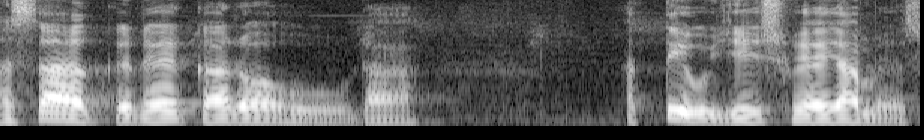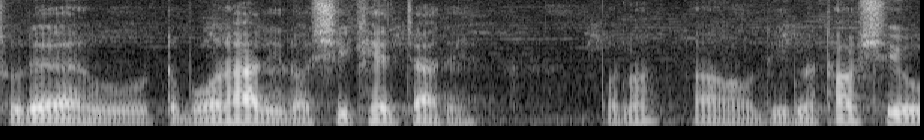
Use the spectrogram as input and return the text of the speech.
အစကတည်းကတော့ဟိုဒါအတိကိုရေးဆွဲရမယ်ဆိုတော့ဟိုတဘောထားတွေတော့ရှိခဲ့ကြတယ်ပေါ့နော်ဟိုဒီ2008ကို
